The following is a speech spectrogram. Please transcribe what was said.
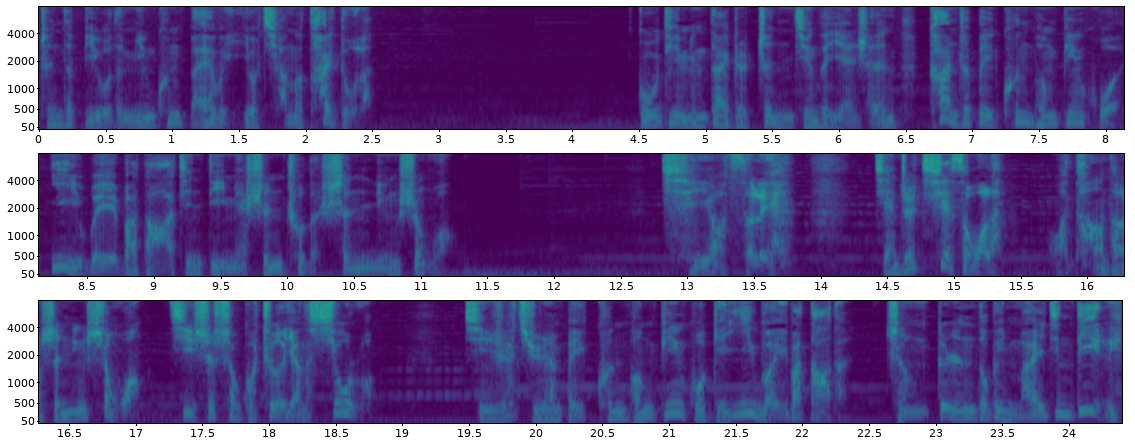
真的比我的冥坤摆尾要强的太多了。古天明带着震惊的眼神看着被鲲鹏冰火一尾巴打进地面深处的神灵圣王。岂有此理！简直气死我了！我堂堂神灵圣王，几时受过这样的羞辱？今日居然被鲲鹏冰火给一尾巴打的，整个人都被埋进地里。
